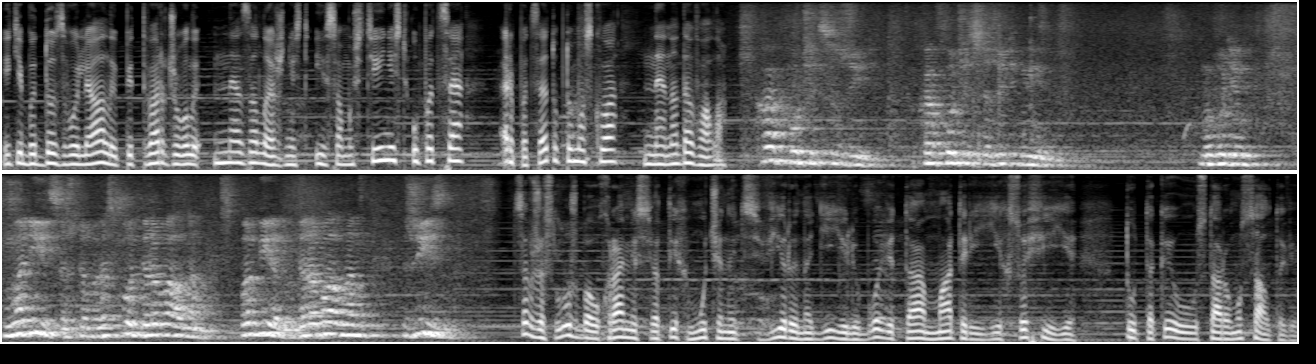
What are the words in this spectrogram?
які би дозволяли, підтверджували незалежність і самостійність УПЦ, РПЦ, тобто Москва, не надавала. Как хочется жить, как хочется жить в мире. Мы будем молиться, чтобы Господь даровал нам победу, даровал нам жизнь. Це вже служба у храмі святих мучениць віри, надії, любові та матері їх Софії, тут таки у старому Салтові.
